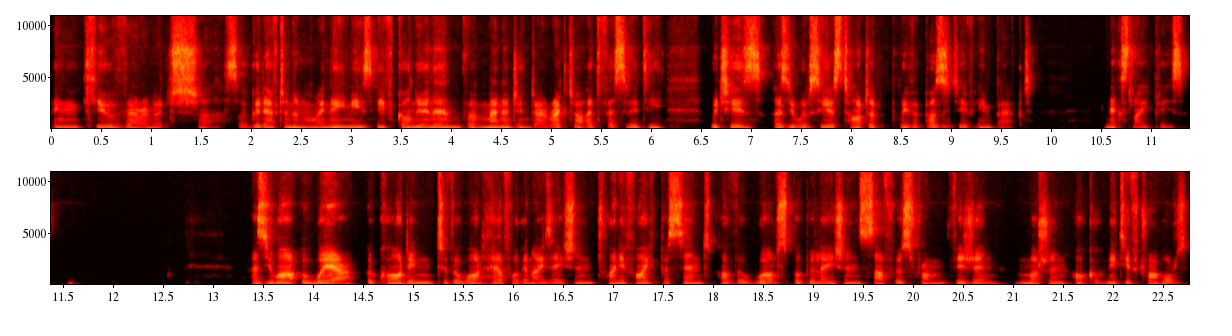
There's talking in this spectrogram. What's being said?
Thank you very much. Uh, so good afternoon. My name is Yves Cornu and I'm the Managing Director at FACIL'iti, which is, as you will see, a startup with a positive impact. Next slide, please. As you are aware, according to the World Health Organization, 25% of the world's population suffers from vision, motion, or cognitive troubles,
